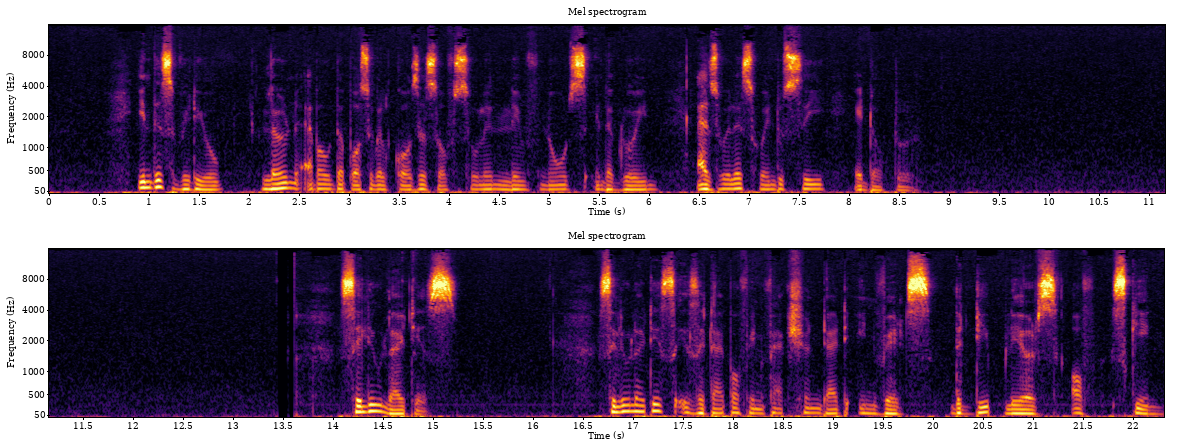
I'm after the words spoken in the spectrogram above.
In this video, learn about the possible causes of swollen lymph nodes in the groin as well as when to see a doctor. Cellulitis Cellulitis is a type of infection that invades the deep layers of skin.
